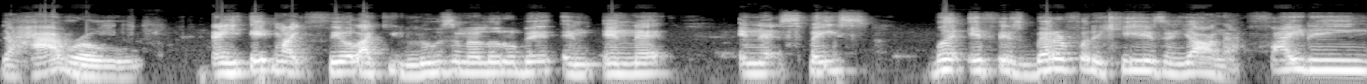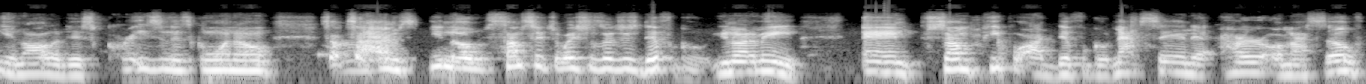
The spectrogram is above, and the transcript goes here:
the high road, and it might feel like you're losing a little bit in in that in that space. But if it's better for the kids and y'all not fighting and all of this craziness going on, sometimes you know some situations are just difficult. You know what I mean? And some people are difficult. Not saying that her or myself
